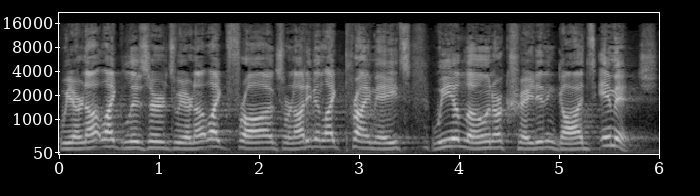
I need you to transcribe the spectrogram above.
We are not like lizards. We are not like frogs. We're not even like primates. We alone are created in God's image.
